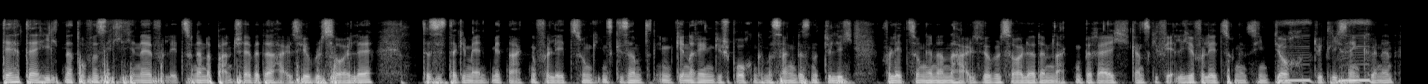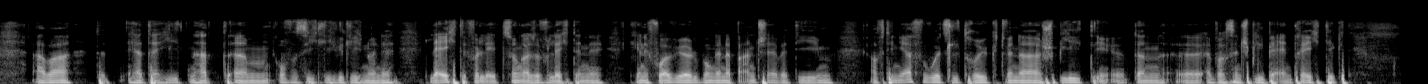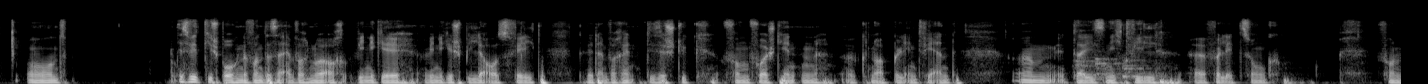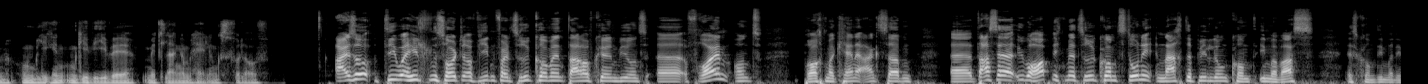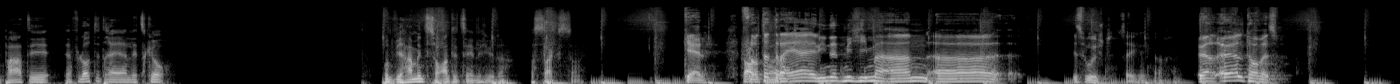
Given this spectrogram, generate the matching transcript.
Der, der Hilton hat offensichtlich eine Verletzung an der Bandscheibe der Halswirbelsäule. Das ist da gemeint mit Nackenverletzung. Insgesamt im Generellen gesprochen kann man sagen, dass natürlich Verletzungen an der Halswirbelsäule oder im Nackenbereich ganz gefährliche Verletzungen sind, die auch tödlich sein können. Aber der Herr der Hilton hat ähm, offensichtlich wirklich nur eine leichte Verletzung, also vielleicht eine kleine Vorwölbung einer Bandscheibe, die ihm auf die Nervenwurzel drückt, wenn er spielt, äh, dann äh, einfach sein Spiel beeinträchtigt. Und es wird gesprochen davon, dass er einfach nur auch wenige, wenige Spiele ausfällt. Da wird einfach ein, dieses Stück vom vorstehenden äh, Knorpel entfernt. Ähm, da ist nicht viel äh, Verletzung von umliegendem Gewebe mit langem Heilungsverlauf. Also, T.Y. Hilton sollte auf jeden Fall zurückkommen. Darauf können wir uns äh, freuen und braucht man keine Angst haben, äh, dass er überhaupt nicht mehr zurückkommt. Stoney, nach der Bildung kommt immer was. Es kommt immer die Party. Der Flotte Dreier, let's go. Und wir haben den Sound jetzt endlich wieder. Was sagst du? Geil. Flotter? Dreier erinnert mich immer an, äh, ist wurscht, sag ich euch nachher. Earl, Earl Thomas.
